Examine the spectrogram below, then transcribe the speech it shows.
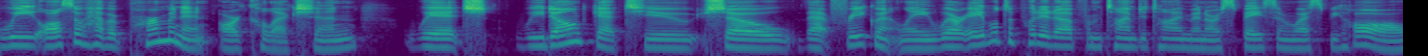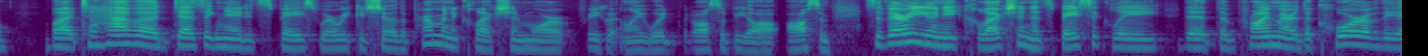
We also have a permanent art collection, which we don't get to show that frequently. We're able to put it up from time to time in our space in Westby Hall. But to have a designated space where we could show the permanent collection more frequently would, would also be aw- awesome. It's a very unique collection. It's basically the, the primary, the core of the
